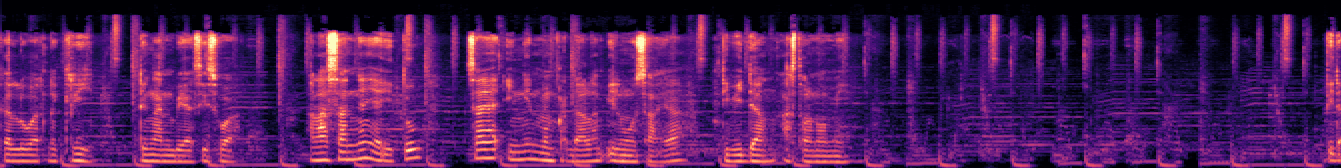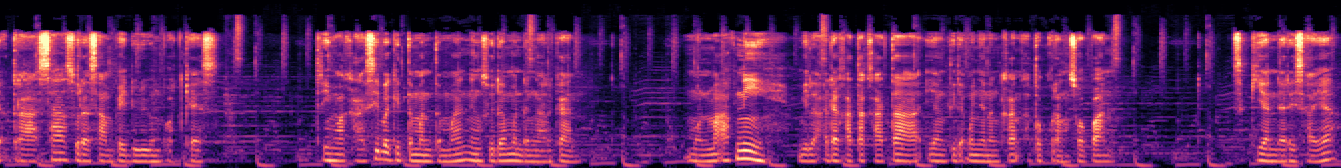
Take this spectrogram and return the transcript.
ke luar negeri dengan beasiswa. Alasannya yaitu saya ingin memperdalam ilmu saya di bidang astronomi. Tidak terasa sudah sampai di ujung podcast. Terima kasih bagi teman-teman yang sudah mendengarkan. Mohon maaf nih bila ada kata-kata yang tidak menyenangkan atau kurang sopan sekian dari saya.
